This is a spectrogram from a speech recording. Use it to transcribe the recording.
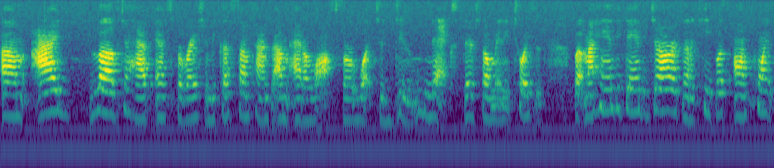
Um, I love to have inspiration because sometimes I'm at a loss for what to do next. There's so many choices. But my handy dandy jar is going to keep us on point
